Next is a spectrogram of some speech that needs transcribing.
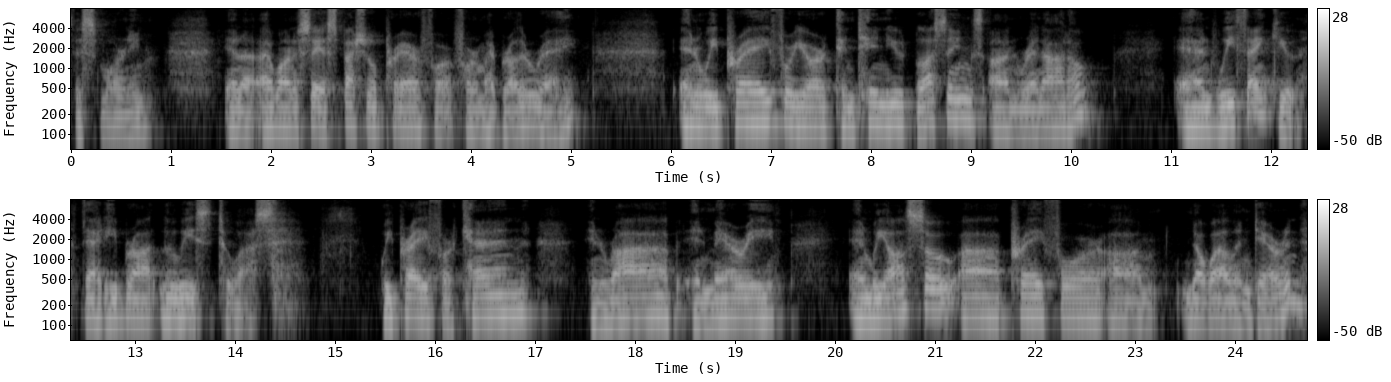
this morning. And I, I want to say a special prayer for, for my brother Ray. And we pray for your continued blessings on Renato. And we thank you that he brought Luis to us. We pray for Ken and Rob and Mary. And we also uh, pray for um, Noel and Darren,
